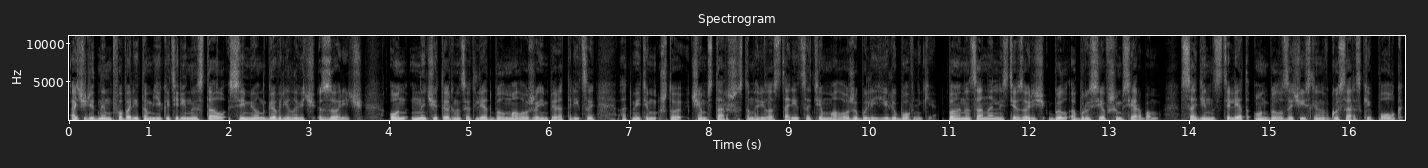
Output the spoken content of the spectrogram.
Очередным фаворитом Екатерины стал Семен Гаврилович Зорич. Он на 14 лет был моложе императрицы. Отметим, что чем старше становилась старица, тем моложе были ее любовники. По национальности Зорич был обрусевшим сербом. С 11 лет он был зачислен в гусарский полк,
